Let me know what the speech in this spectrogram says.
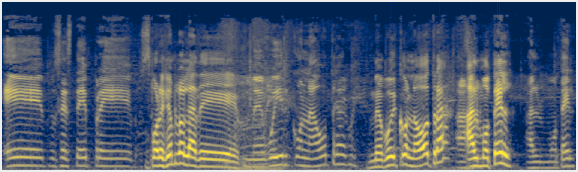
Eh, pues este, pre. por ejemplo, la de Me voy a ir con la otra, güey. me voy con la otra Ajá. al motel. Al motel.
